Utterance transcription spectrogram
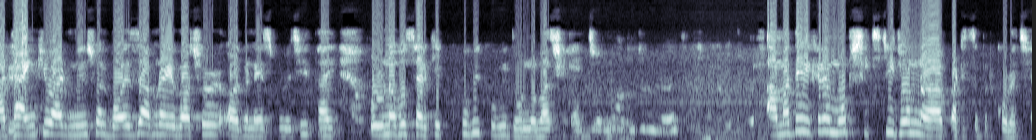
আর থ্যাংক ইউ আর মিউনিসিপাল বয়েজে আমরা এবছর অর্গানাইজ করেছি তাই অরুণাভ স্যারকে খুবই খুবই ধন্যবাদ সেটার জন্য। আমাদের এখানে মোট সিক্সটি জন পার্টিসিপেট করেছে?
